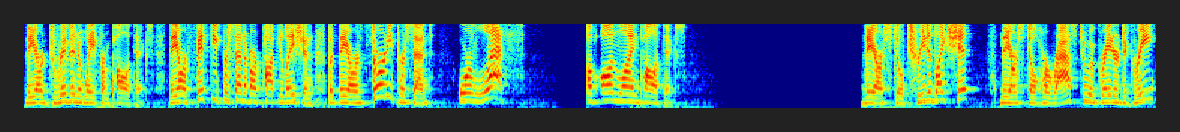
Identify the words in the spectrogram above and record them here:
They are driven away from politics. They are 50% of our population, but they are 30% or less of online politics. They are still treated like shit. They are still harassed to a greater degree.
